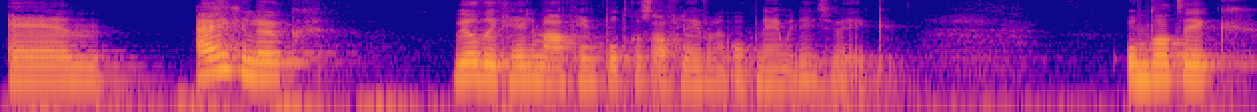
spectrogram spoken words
En eigenlijk wilde ik helemaal geen podcastaflevering opnemen deze week. Omdat ik,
